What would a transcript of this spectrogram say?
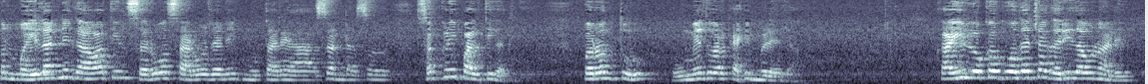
पण महिलांनी गावातील सर्व सार्वजनिक मुताऱ्या संडास सगळी पालथी घातली. परंतु उमेदवार काही मिळेला. काही लोक गोदाच्या घरी जाऊन आले.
